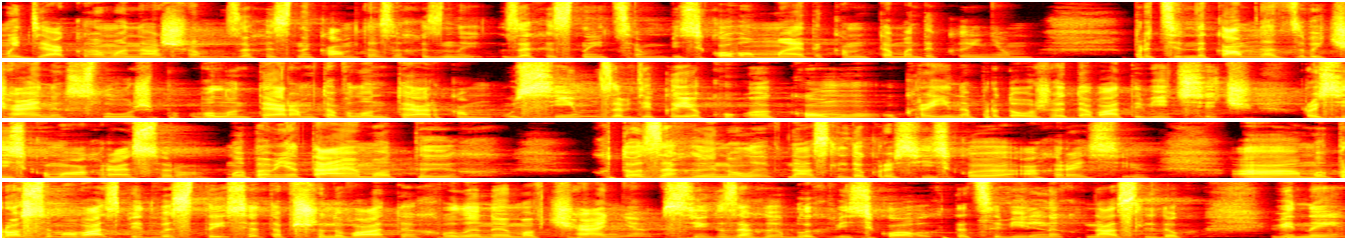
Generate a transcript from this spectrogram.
ми дякуємо нашим захисникам та захисни- захисницям, військовим медикам та медикиням, працівникам надзвичайних служб, волонтерам та волонтеркам, усім, завдяки яку- е, Україна продовжує давати відсіч російському агресору. Ми пам'ятаємо тих, хто загинули внаслідок російської агресії. Ми просимо вас підвестися та вшанувати хвилиною мовчання всіх загиблих військових та цивільних внаслідок війни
